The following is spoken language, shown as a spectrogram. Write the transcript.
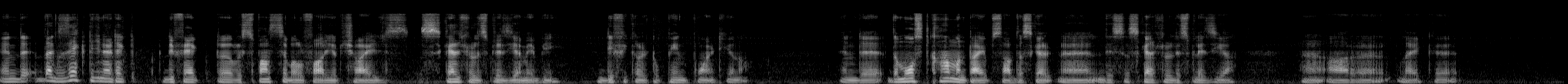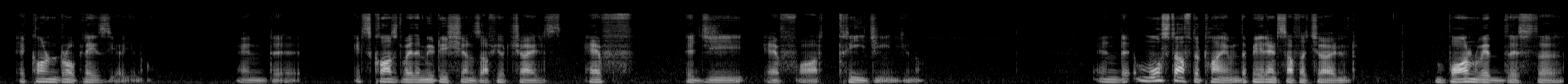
And the exact genetic defect uh, responsible for your child's skeletal dysplasia may be difficult to pinpoint, you know. And uh, the most common types of the uh, this skeletal dysplasia uh, are like achondroplasia, you know, and uh, it's caused by the mutations of your child's FGFR3 gene, you know. And most of the time, the parents of the child born with this uh,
